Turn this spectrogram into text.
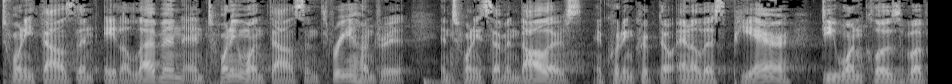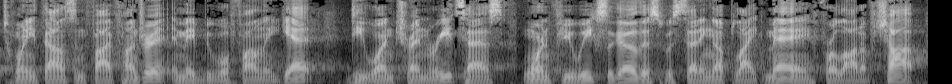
20,811 and $21,327. And quoting crypto analyst Pierre, D1 closed above 20,500 and maybe we'll finally get D1 trend retest. Warned a few weeks ago, this was setting up like May for a lot of chop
